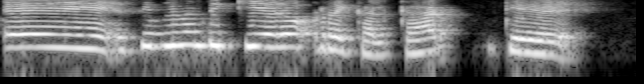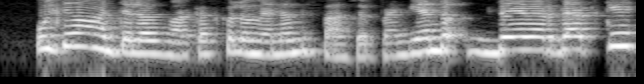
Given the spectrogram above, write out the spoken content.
eh, simplemente quiero recalcar que últimamente las marcas colombianas me están sorprendiendo. De verdad que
